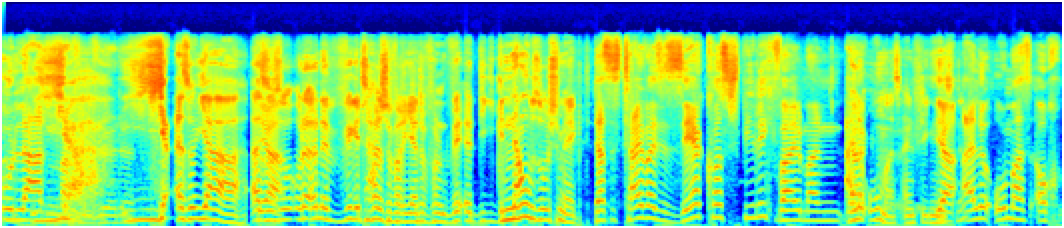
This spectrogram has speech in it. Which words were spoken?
Rouladen machen würde. Ja, also ja. Also Ja. so, oder eine vegetarische Variante von, die genauso schmeckt. Das ist teilweise sehr kostspielig, weil man Alle Omas einfliegen ja, müssen. Ne? alle Omas auch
